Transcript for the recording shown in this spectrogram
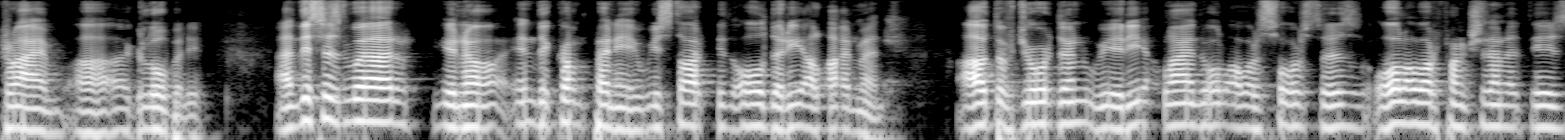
crime uh, globally. And this is where, you know, in the company, we started all the realignment. Out of Jordan, we realigned all our sources, all our functionalities,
